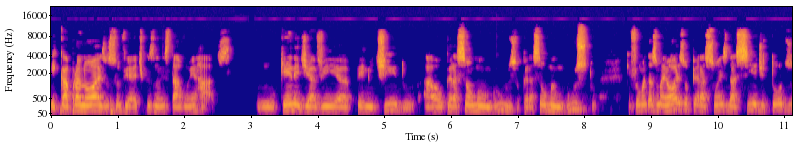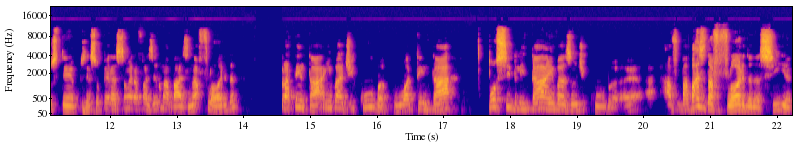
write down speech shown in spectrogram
E cá para nós, os soviéticos não estavam errados. O Kennedy havia permitido a Operação Mongoose, Operação Mangusto, que foi uma das maiores operações da CIA de todos os tempos. Essa operação era fazer uma base na Flórida para tentar invadir Cuba, ou a tentar possibilitar a invasão de Cuba. A, base da Flórida da CIA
